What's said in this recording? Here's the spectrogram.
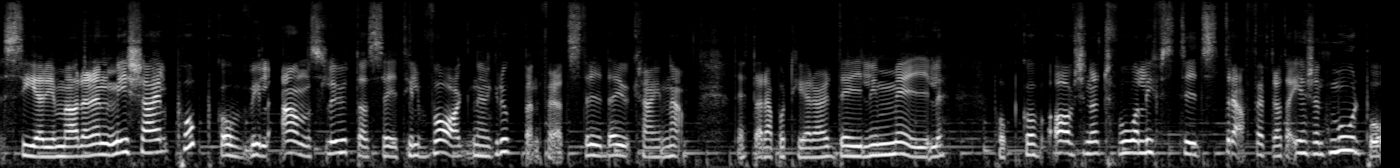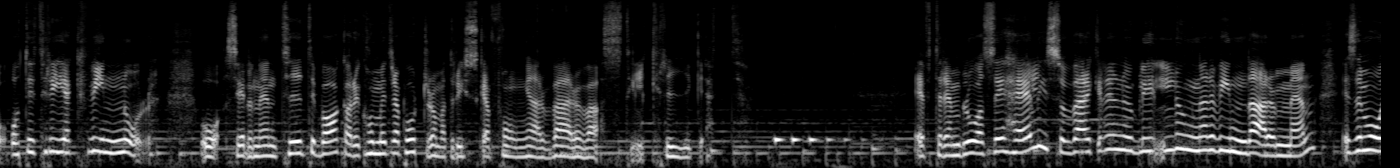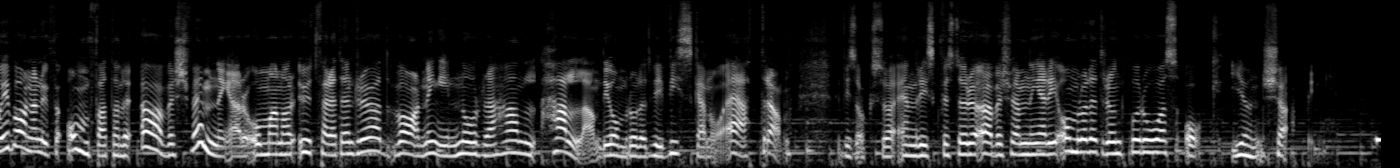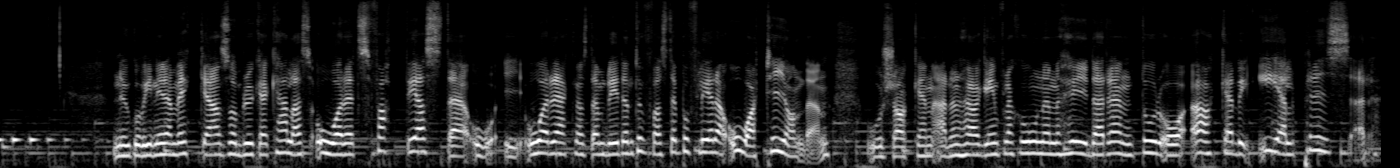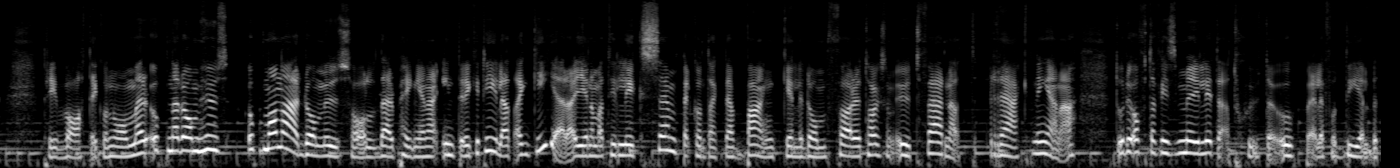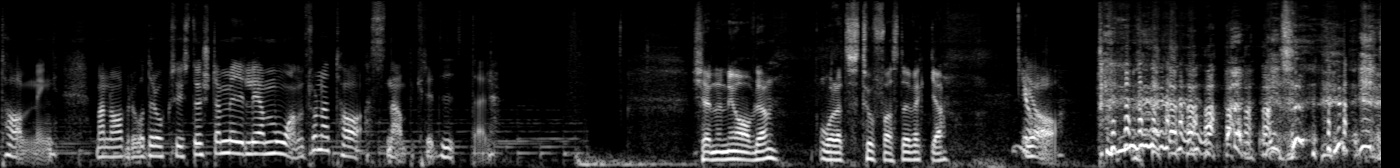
Seriemördaren Mikhail Popkov vill ansluta sig till Wagnergruppen för att strida i Ukraina. Detta rapporterar Daily Mail. Popkov avtjänar två livstidsstraff efter att ha erkänt mord på 83 kvinnor. Och sedan en tid tillbaka har det kommit rapporter om att ryska fångar värvas till kriget. Efter en blåsig helg så verkar det nu bli lugnare vindar men SMHI varnar nu för omfattande översvämningar och man har utfärdat en röd varning i norra Hall- Halland i området vid Viskan och Ätran. Det finns också en risk för större översvämningar i området runt Borås och Jönköping. Nu går vi in i den veckan som brukar kallas årets fattigaste och i år räknas den bli den tuffaste på flera årtionden. Orsaken är den höga inflationen, höjda räntor och ökade elpriser. Privatekonomer uppmanar de, hus- uppmanar de hushåll där pengarna inte räcker till att agera genom att till exempel kontakta bank eller de företag som utfärdat räkningarna då det ofta finns möjlighet att skjuta upp eller få delbetalning. Man avråder också i största möjliga mån från att ta snabbkrediter. Känner ni av den? Årets tuffaste vecka. Ja.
